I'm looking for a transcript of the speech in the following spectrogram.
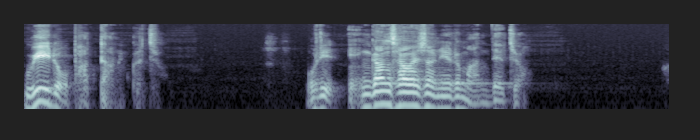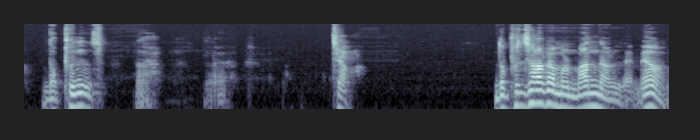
위로 봤다는 거죠. 우리 인간 사회에서는 이러면 안 되죠. 높은 자 높은 사람을 만나려면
